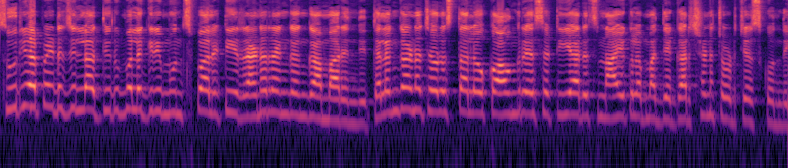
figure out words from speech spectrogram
సూర్యాపేట జిల్లా తిరుమలగిరి మున్సిపాలిటీ రణరంగంగా మారింది. తెలంగాణ చౌరస్తాలో కాంగ్రెస్ టీఆర్ఎస్ నాయకుల మధ్య ఘర్షణ చోటు చేసుకుంది.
